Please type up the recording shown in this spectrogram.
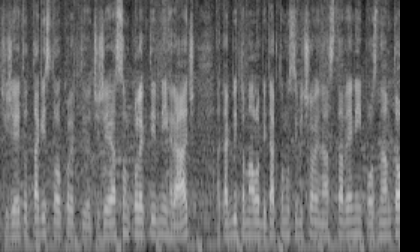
Čiže je to takisto o kolektíve. Čiže ja som kolektívny hráč a tak by to malo byť. Takto musí byť človek nastavený, poznám to.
